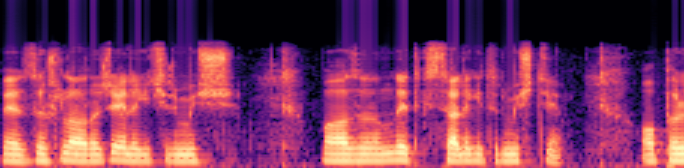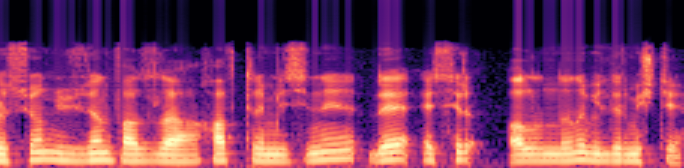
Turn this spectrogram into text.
ve zırhlı aracı ele geçirmiş. Bazılarını da etkisiz hale getirmişti. Operasyon yüzden fazla Hafter milisini de esir alındığını bildirmişti.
